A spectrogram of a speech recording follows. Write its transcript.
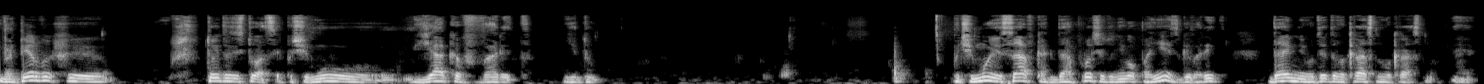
Во-первых, э, что это за ситуация? Почему Яков варит еду? Почему Исав, когда просит у него поесть, говорит, дай мне вот этого красного-красного? Э,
